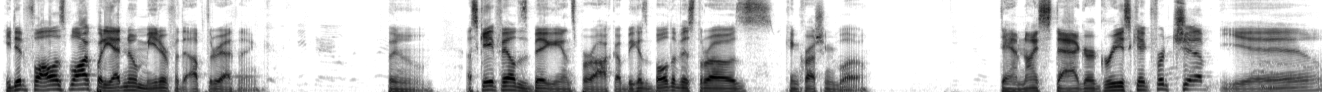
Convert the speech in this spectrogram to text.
He did flawless block, but he had no meter for the up three, I think. Boom. Escape failed is big against Baraka because both of his throws can crushing blow. Damn, nice stagger. Grease kick for Chip. Yeah.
